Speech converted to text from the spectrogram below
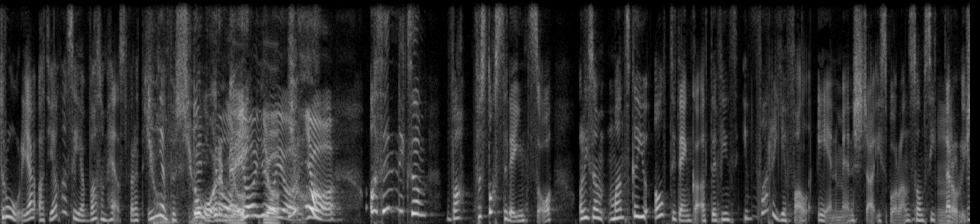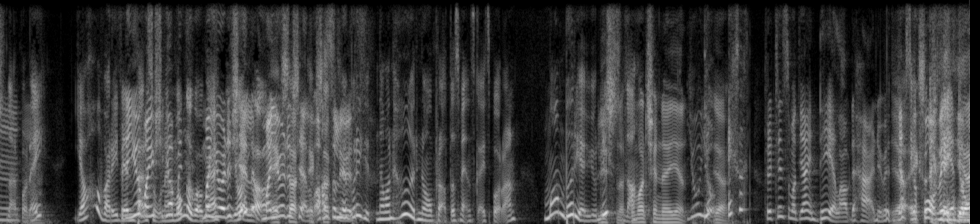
tror jag att jag kan säga vad som helst för att ingen förstår ja, mig. Ja, ja, ja, Ja. ja. Och sen liksom, va? Förstås är det inte så. Och liksom, man ska ju alltid tänka att det finns i varje fall en människa i sporran som sitter och lyssnar på dig. Jag har varit den gör man ju- personen ja, många gånger. Man gör det själv, jo. man gör det Exakt, själv, exakt. Alltså, absolut. riktigt, när man hör någon prata svenska i sporran, man börjar ju Lyssna, lyssna. för man känner igen. Jo, jo, Ja. Exakt. För det känns som att jag är en del av det här nu, vet. Ja, jag ska exakt. få veta. De Ja,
